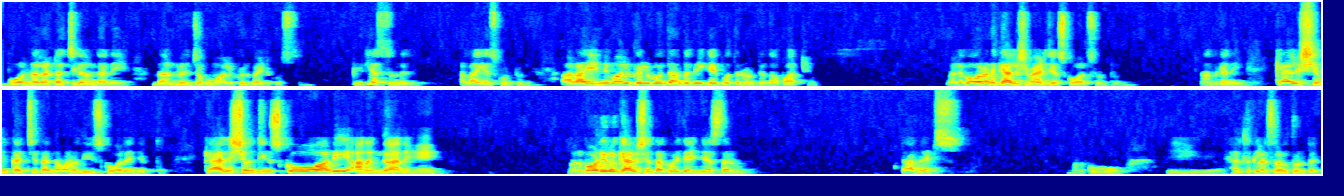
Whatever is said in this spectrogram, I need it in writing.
బోన్ అలా టచ్ కాగానే దాంట్లో నుంచి ఒక మాలిక్యూల్ బయటకు వస్తుంది పీకేస్తుంది అది. అలా వేసుకుంటుంది. అలా ఎన్ని మాలిక్యూల్ పోతే అంత వీక్ అయిపోతూనే ఉంటుంది ఆ పార్ట్లో. మళ్ళీ పోవాలంటే కాల్షియం యాడ్ చేసుకోవాల్సి ఉంటుంది. అందుకని కాల్షియం ఖచ్చితంగా మనం తీసుకోవాలి అని చెప్తాం. కాల్షియం తీసుకోవాలి అనగానే మన బాడీలో కాల్షియం తక్కువైతే ఏం చేస్తారు? టాబ్లెట్స్. మనకు ఈ హెల్త్ క్లాసులు అవుతుంటాయి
